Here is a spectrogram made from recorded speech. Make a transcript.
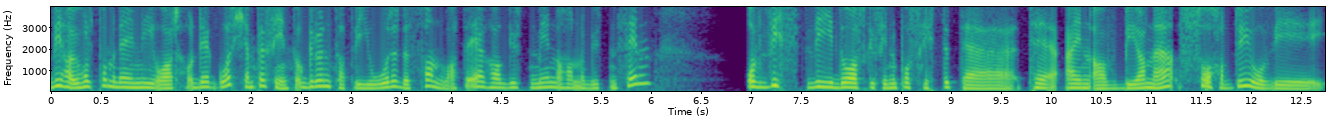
vi har jo holdt på med det i ni år, og det går kjempefint. Og grunnen til at vi gjorde det sånn, var at jeg har gutten min, og han har gutten sin. Og hvis vi da skulle finne på å flytte til, til en av byene, så hadde jo vi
